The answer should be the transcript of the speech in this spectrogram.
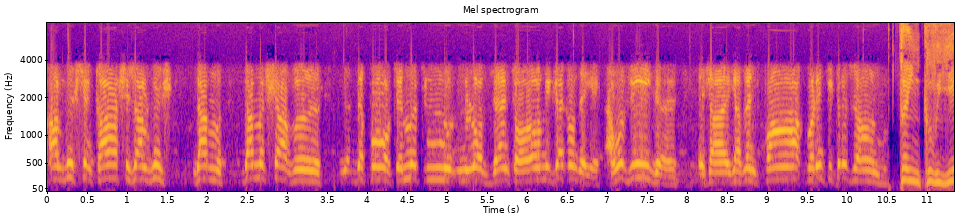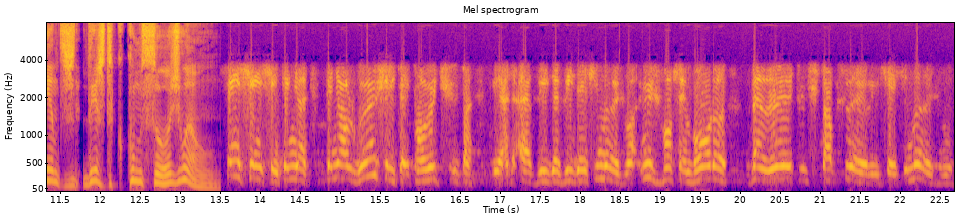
Alguns sem caixas, alguns dá-me dá a chave da- porta, mete no, no lado de dentro, oh, amigo Zé Condeia. Há uma vida. Já, já vendo pão há 43 anos. Tem clientes desde que começou, João? Sim, sim, sim. Tenho, tenho alguns e tem, A, vida, a vida é assim mesmo. Uns vão-se embora, vêm outros, está a perceber. Isso é assim mesmo.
